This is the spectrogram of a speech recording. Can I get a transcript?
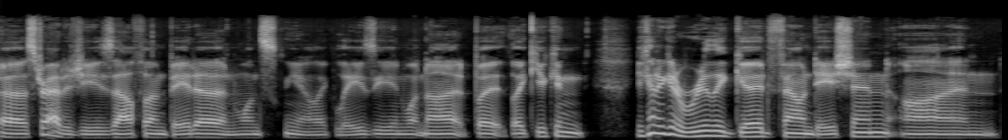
uh, strategies alpha and beta and one's you know like lazy and whatnot but like you can you kind of get a really good foundation on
